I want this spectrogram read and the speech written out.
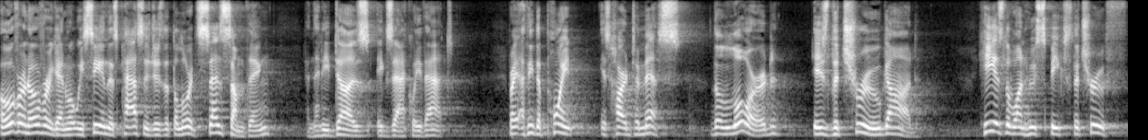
Over and over again, what we see in this passage is that the Lord says something, and then he does exactly that. Right? I think the point is hard to miss. The Lord is the true God. He is the one who speaks the truth.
